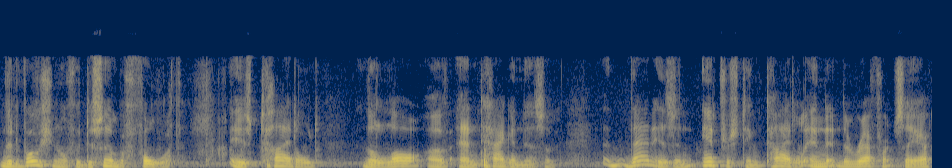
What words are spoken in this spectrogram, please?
The devotional for December 4th is titled The Law of Antagonism. That is an interesting title, and the reference there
